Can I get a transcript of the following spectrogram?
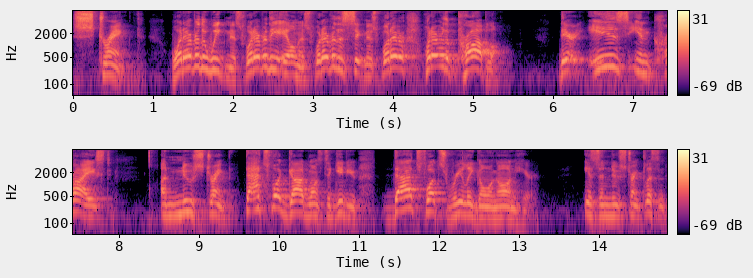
strength. Whatever the weakness, whatever the illness, whatever the sickness, whatever, whatever the problem, there is in Christ a new strength. That's what God wants to give you. That's what's really going on here is a new strength. Listen,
